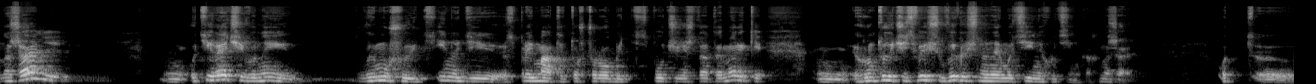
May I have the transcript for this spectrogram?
на жаль, оті речі вони вимушують іноді сприймати те, що робить Сполучені Штати Америки, ґрунтуючись виключно на емоційних оцінках, на жаль. От е,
